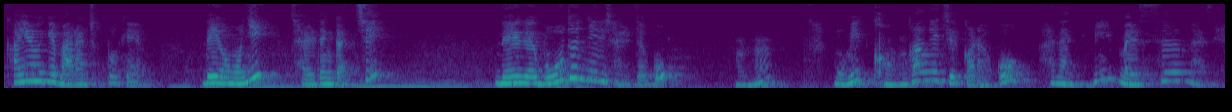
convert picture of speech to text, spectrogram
가이오에게 말한 축복이에요. 내 영혼이 잘된 같이 내 모든 일이 잘 되고 음, 몸이 건강해질 거라고 하나님이 말씀하세요.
